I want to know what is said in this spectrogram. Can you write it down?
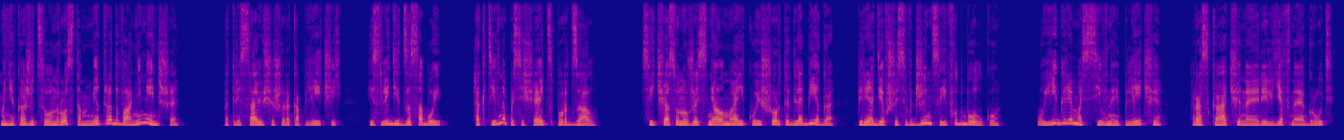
Мне кажется, он ростом метра два, не меньше. Потрясающе широкоплечий и следит за собой. Активно посещает спортзал. Сейчас он уже снял майку и шорты для бега, переодевшись в джинсы и футболку. У Игоря массивные плечи, раскачанная рельефная грудь.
